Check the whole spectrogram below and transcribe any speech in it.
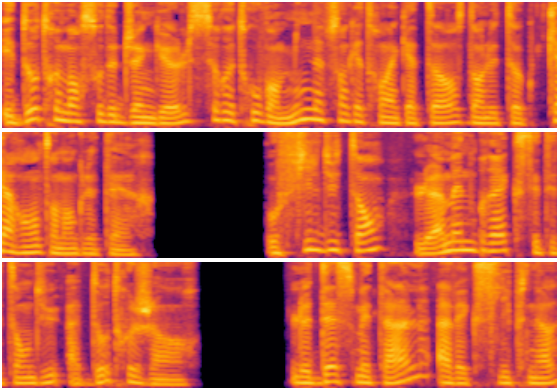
et d'autres morceaux de jungle se retrouvent en 1994 dans le top 40 en Angleterre. Au fil du temps, le Amen Break s'est étendu à d'autres genres. Le death metal avec Slipknot,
